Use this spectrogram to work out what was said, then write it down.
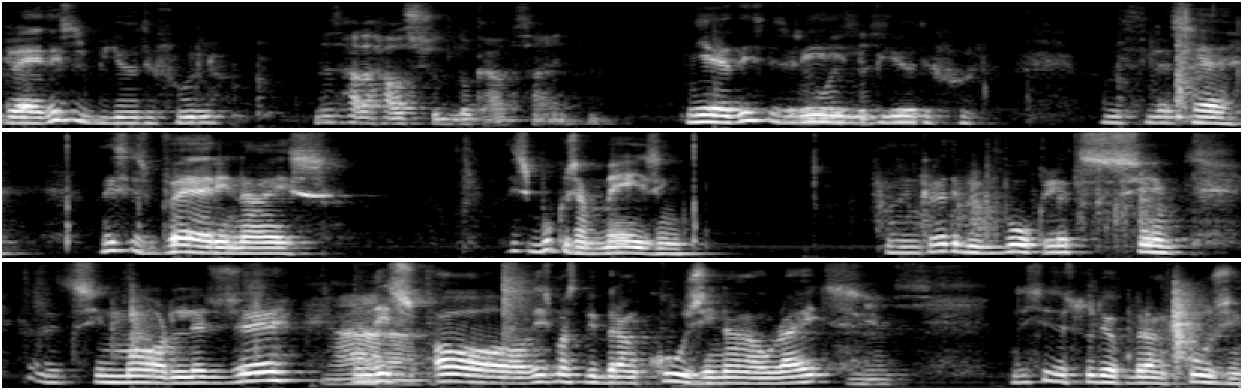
great. This is beautiful. This is how the house should look outside. Yeah, this is really this? beautiful. With let's say, this is very nice. This book is amazing. An incredible book. Let's see. Let's see more. Leger. And this. Ah. Oh, this must be Brancusi now, right? Yes. This is the studio of Brancusi,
